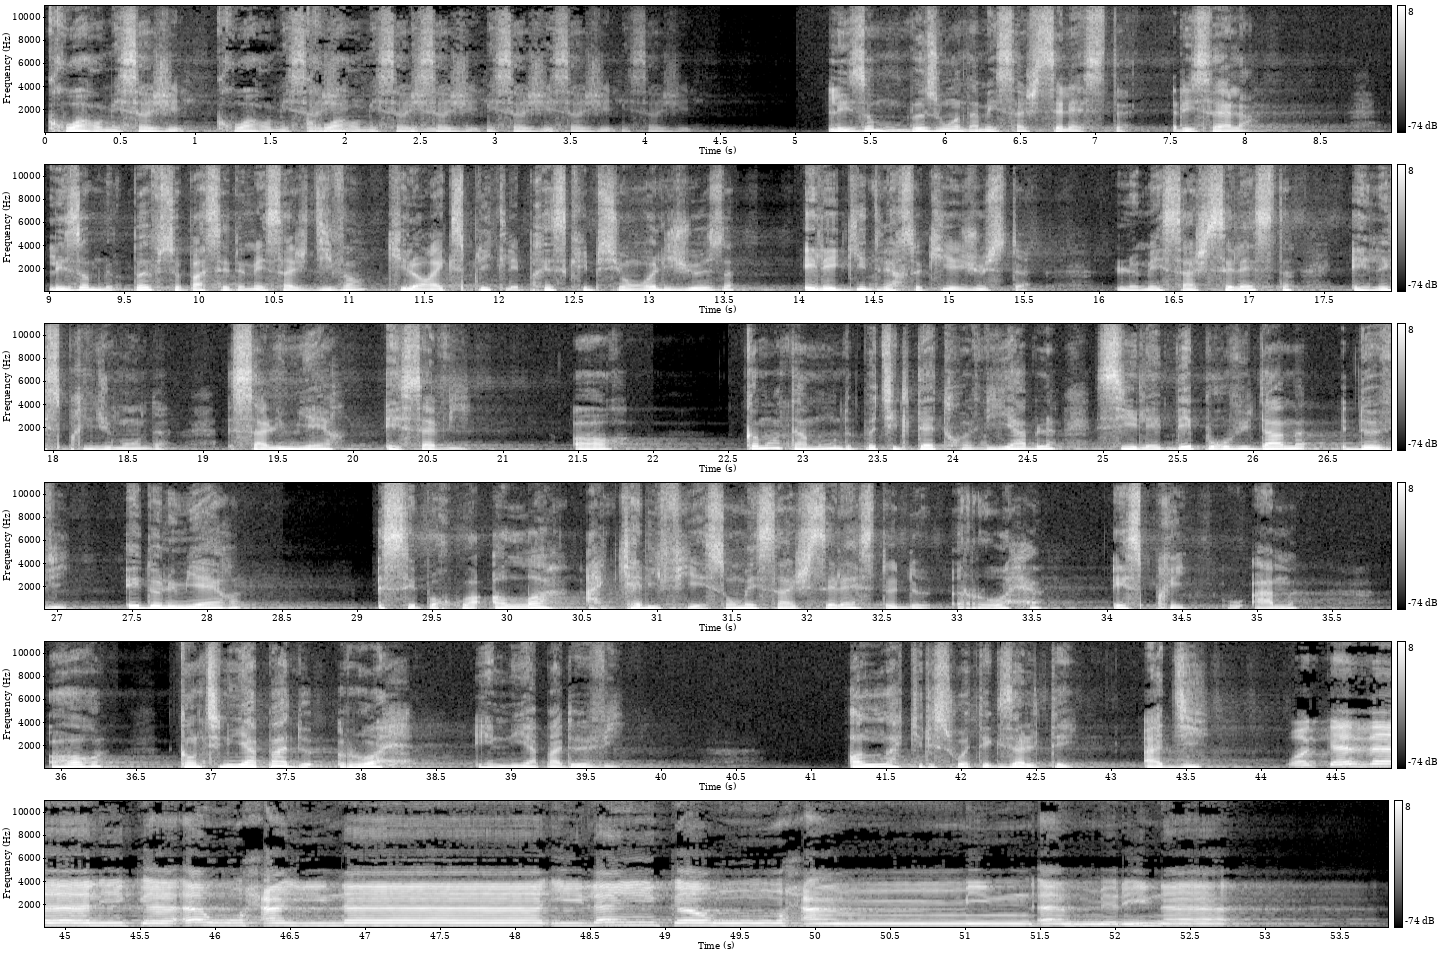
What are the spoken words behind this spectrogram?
Croire au messager, croire au messager, croire au messager, messager, messager, messager, messager. Les hommes ont besoin d'un message céleste, risala. Les hommes ne peuvent se passer de messages divins qui leur expliquent les prescriptions religieuses et les guident vers ce qui est juste. Le message céleste est l'esprit du monde, sa lumière et sa vie. Or, comment un monde peut-il être viable s'il est dépourvu d'âme, de vie et de lumière C'est pourquoi Allah a qualifié son message céleste de ruh, esprit ou âme. Or, quand il n'y a pas de ruh, il n'y a pas de vie. Allah qu'il soit exalté a dit وكذلك أوحينا إليك روحا من أمرنا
